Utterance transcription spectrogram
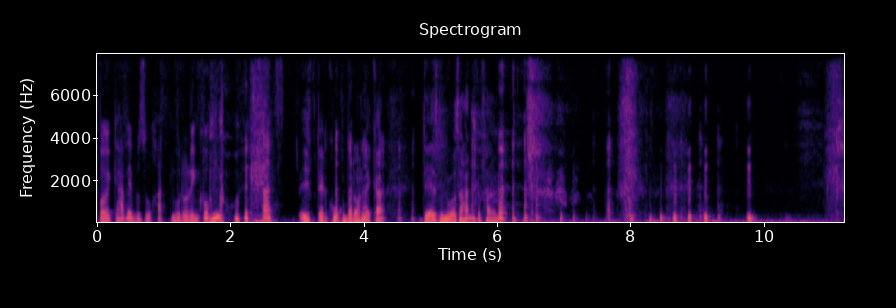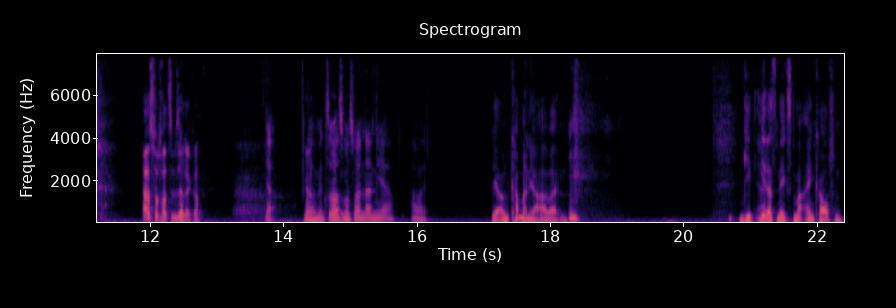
Wo wir Kaffeebesuch hatten, wo du den Kuchen geholt hast. Ich, der Kuchen war doch lecker. Der ist mir nur aus der Hand gefallen. Ja, es war trotzdem sehr lecker. Ja. Ja, Aber mit sowas muss man dann hier arbeiten. Ja, und kann man ja arbeiten. Geht ihr das nächste Mal einkaufen?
